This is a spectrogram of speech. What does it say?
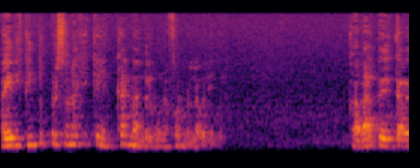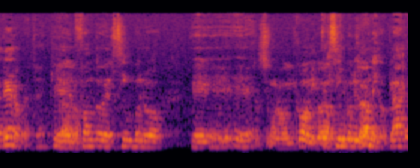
hay distintos personajes que le encarnan de alguna forma en la película. Aparte del carretero, ¿cachai? que en el fondo es el símbolo, eh, eh, el símbolo icónico. el símbolo icónico, claro.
